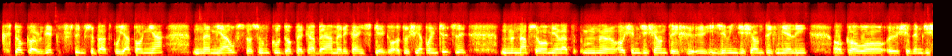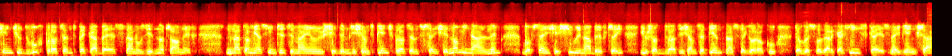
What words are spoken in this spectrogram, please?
ktokolwiek, w tym przypadku Japonia, miał w stosunku do PKB amerykańskiego. Otóż Japończycy na przełomie lat m, 80. i 90. mieli około e, 72% PKB Stanów Zjednoczonych. Natomiast Chińczycy mają już 75% w sensie nominalnym, bo w sensie siły nabywczej już od 2015 roku to gospodarka chińska jest największa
